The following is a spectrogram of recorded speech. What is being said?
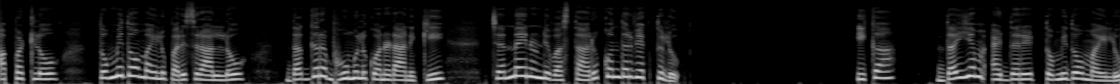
అప్పట్లో తొమ్మిదో మైలు పరిసరాల్లో దగ్గర భూములు కొనడానికి చెన్నై నుండి వస్తారు కొందరు వ్యక్తులు. ఇక దయ్యం అట్ ద రేట్ తొమ్మిదో మైలు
